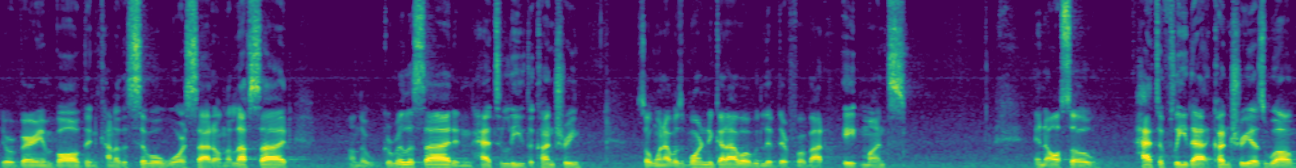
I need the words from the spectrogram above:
They were very involved in kind of the Civil War side on the left side, on the guerrilla side, and had to leave the country. So when I was born in Nicaragua, we lived there for about eight months, and also had to flee that country as well.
